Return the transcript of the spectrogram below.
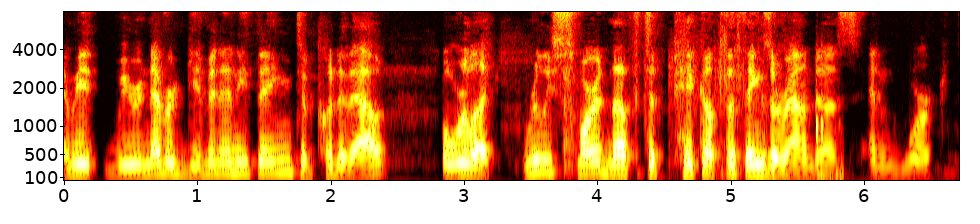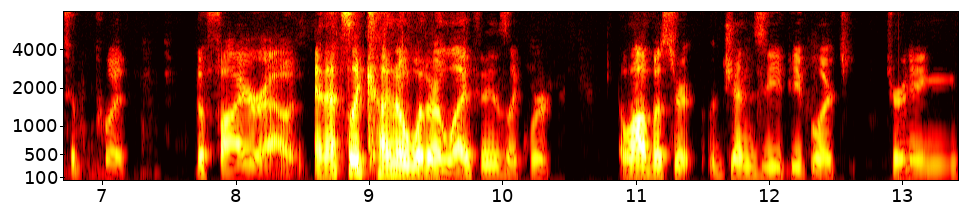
I mean, we were never given anything to put it out, but we're like really smart enough to pick up the things around us and work to put the fire out. And that's like kind of what our life is. Like we're a lot of us are Gen Z people are turning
